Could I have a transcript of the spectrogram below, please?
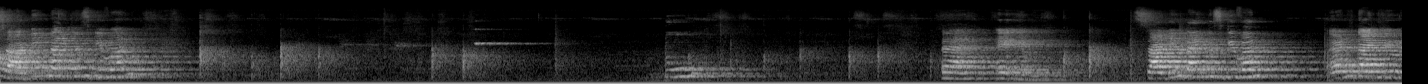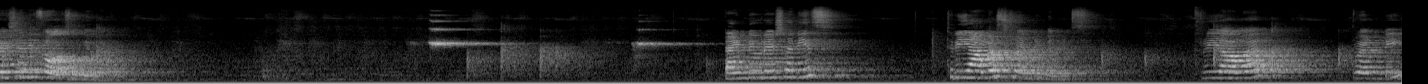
starting time is given 10 am. Starting time is given and time duration is also given. Time duration is 3 hours 20 minutes. 3 hour 20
